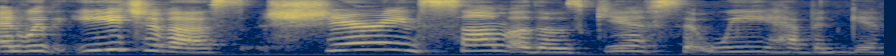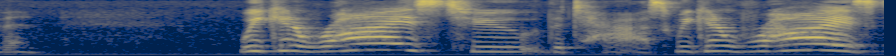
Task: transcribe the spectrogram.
and with each of us sharing some of those gifts that we have been given, we can rise to the task. We can rise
